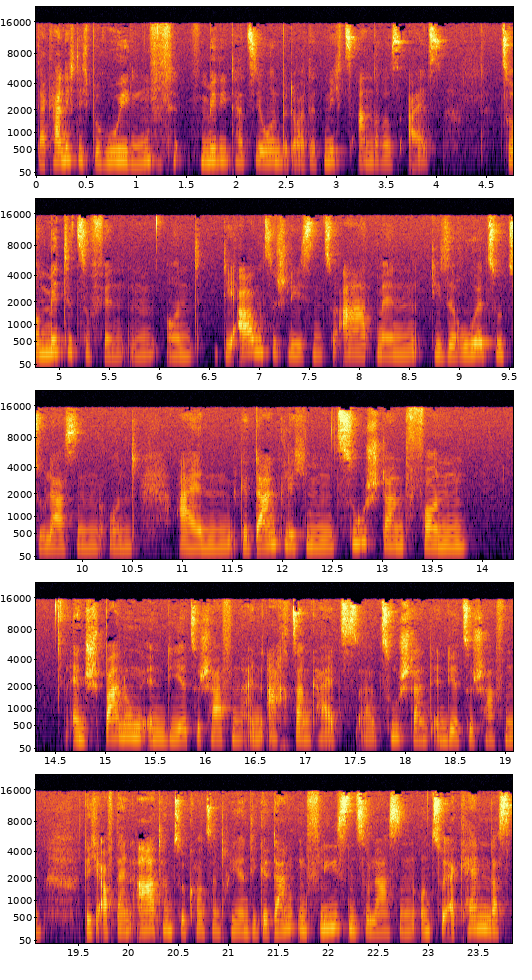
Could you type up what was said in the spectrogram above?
Da kann ich dich beruhigen. Meditation bedeutet nichts anderes als zur Mitte zu finden und die Augen zu schließen, zu atmen, diese Ruhe zuzulassen und einen gedanklichen Zustand von Entspannung in dir zu schaffen, einen Achtsamkeitszustand in dir zu schaffen, dich auf deinen Atem zu konzentrieren, die Gedanken fließen zu lassen und zu erkennen, dass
